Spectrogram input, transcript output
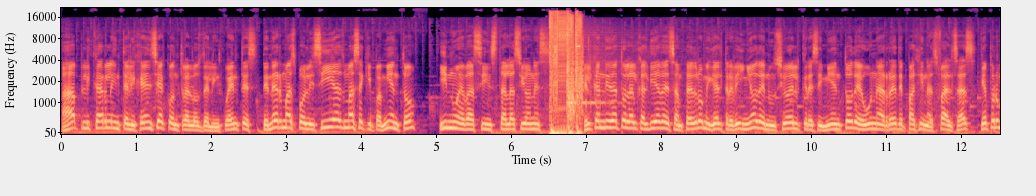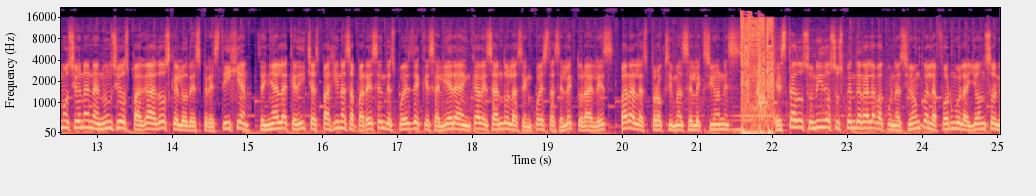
a aplicar la inteligencia contra los delincuentes, tener más policías, más equipamiento y nuevas instalaciones. El candidato a la alcaldía de San Pedro, Miguel Treviño, denunció el crecimiento de una red de páginas falsas que promocionan anuncios pagados que lo desprestigian. Señala que dichas páginas aparecen después de que saliera encabezando las encuestas electorales para las próximas elecciones. Estados Unidos suspenderá la vacunación con la fórmula Johnson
